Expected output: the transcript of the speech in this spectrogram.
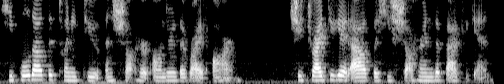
He pulled out the 22 and shot her under the right arm. She tried to get out, but he shot her in the back again.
